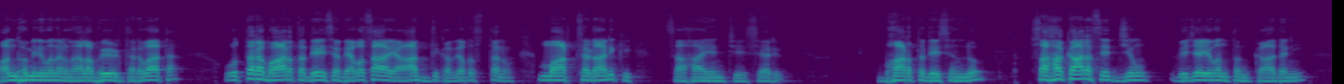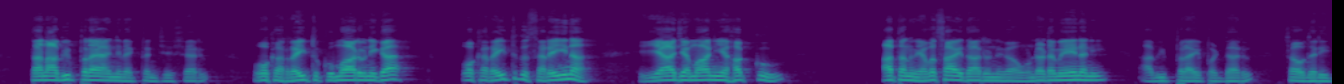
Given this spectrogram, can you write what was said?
పంతొమ్మిది వందల నలభై ఏడు తర్వాత ఉత్తర భారతదేశ వ్యవసాయ ఆర్థిక వ్యవస్థను మార్చడానికి సహాయం చేశారు. భారతదేశంలో సహకార సేద్యం విజయవంతం కాదని తన అభిప్రాయాన్ని వ్యక్తం చేశారు. ఒక రైతు కుమారునిగా ఒక రైతుకు సరైన యాజమాన్య హక్కు అతను వ్యవసాయదారునిగా ఉండడమేనని అభిప్రాయపడ్డారు చౌదరి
